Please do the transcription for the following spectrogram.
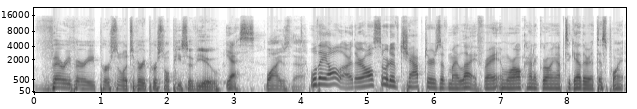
very, very personal. It's a very personal piece of you. yes. Why is that? Well, they all are. They're all sort of chapters of my life, right? And we're all kind of growing up together at this point.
